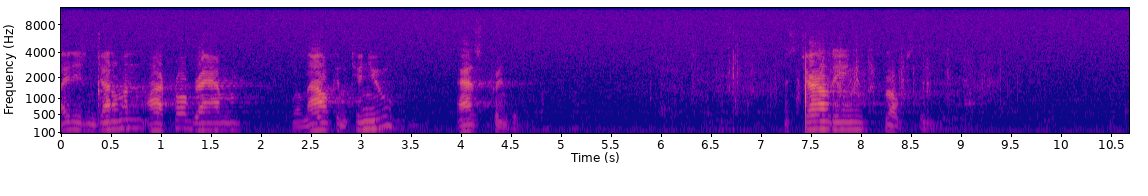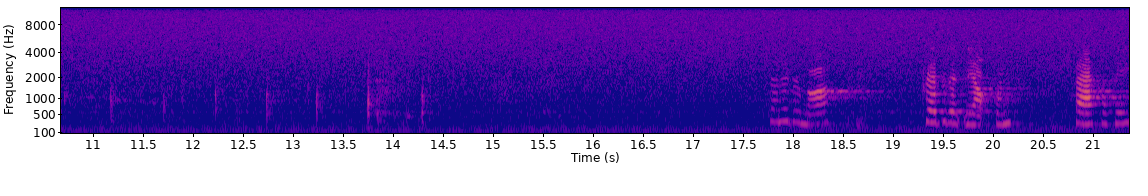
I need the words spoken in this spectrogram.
Ladies and gentlemen, our program will now continue as printed. Geraldine Grobstein. Senator Moss, President Nelson, faculty,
